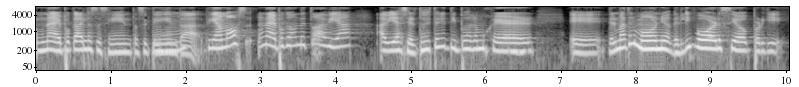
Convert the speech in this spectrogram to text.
una época de los 60, 70. Digamos, una época donde todavía había ciertos estereotipos de la mujer, eh, del matrimonio, del divorcio, porque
